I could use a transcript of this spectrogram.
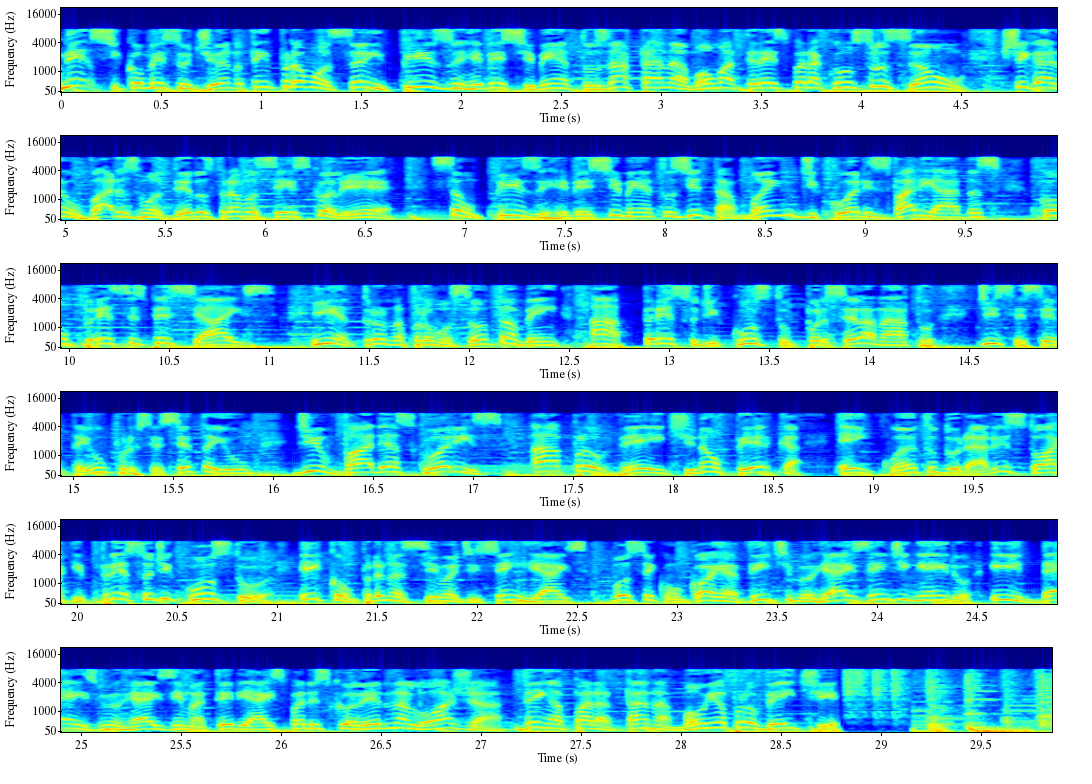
Nesse começo de ano tem promoção em piso e revestimentos na Tá na Mão Materiais para Construção. Chegaram vários modelos para você escolher. São piso e revestimentos de tamanho, de cores variadas, com preços especiais. E entrou na promoção também a preço de custo porcelanato de 61 por 61 de várias cores. Aproveite, não perca, enquanto durar o estoque, preço de custo. E comprando acima de 100 reais, você concorre a 20 mil reais em dinheiro e 10 mil reais em materiais para escolher na loja. Venha para Tá na Mão e aproveite.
